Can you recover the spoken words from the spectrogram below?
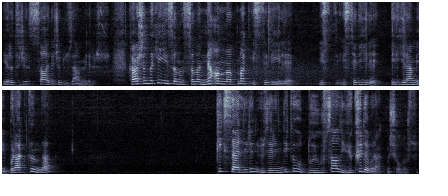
Yaratıcı sadece düzen verir. Karşındaki insanın sana ne anlatmak istediğiyle istediğiyle ilgilenmeyi bıraktığında piksellerin üzerindeki o duygusal yükü de bırakmış olursun.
